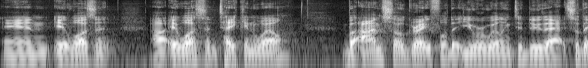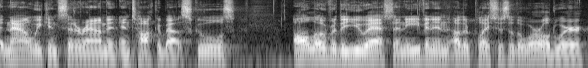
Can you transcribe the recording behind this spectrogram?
And it wasn't, uh, it wasn't taken well, but I'm so grateful that you were willing to do that so that now we can sit around and, and talk about schools all over the U.S. and even in other places of the world where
